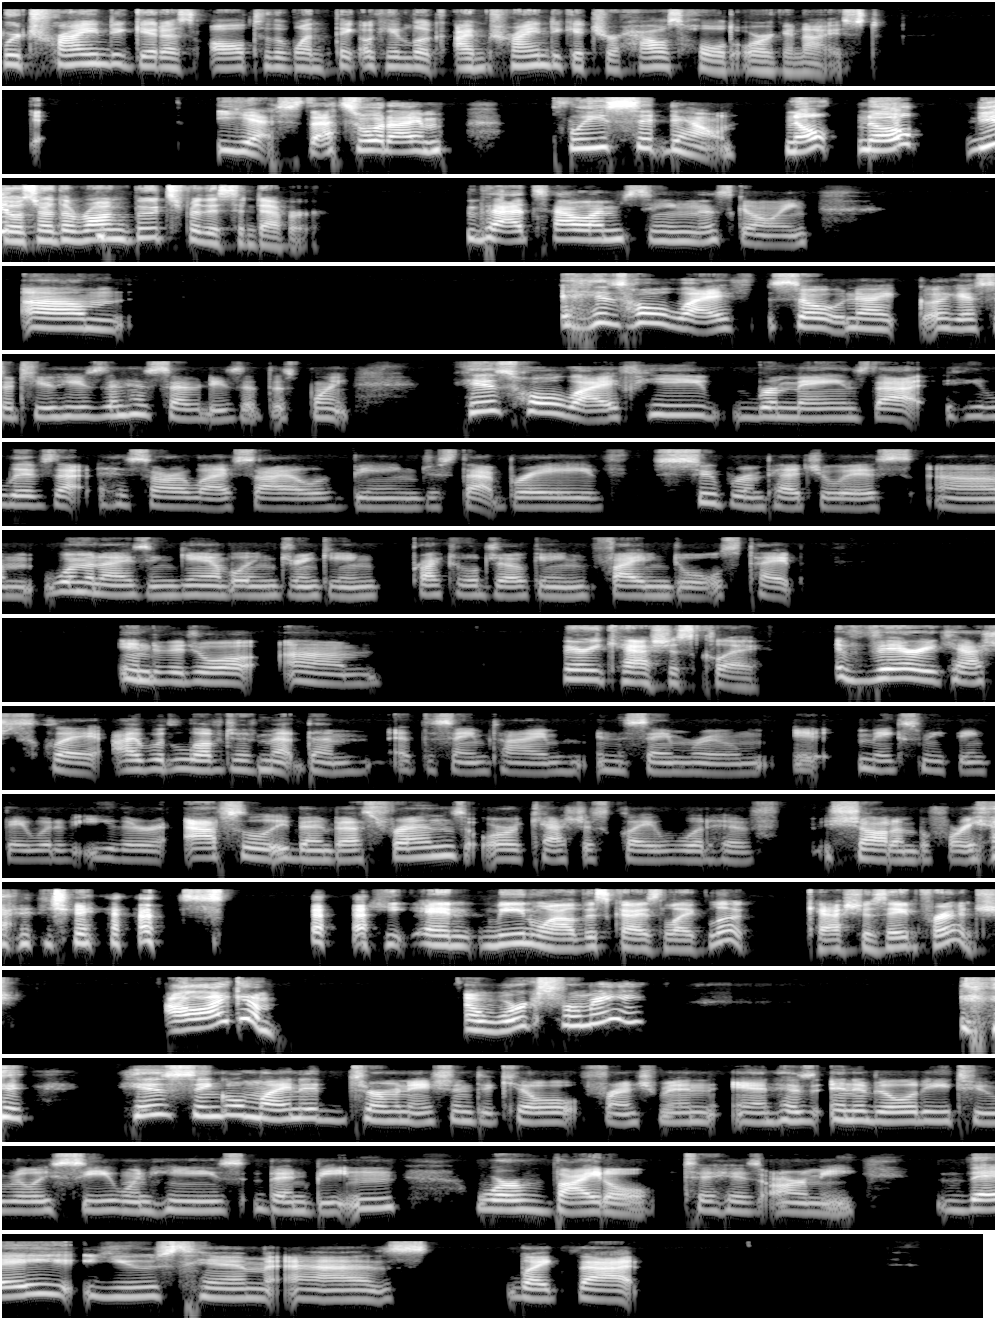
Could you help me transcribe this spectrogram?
We're trying to get us all to the one thing. Okay, look, I'm trying to get your household organized. Yes, that's what I'm. Please sit down. Nope, nope. Those are the wrong boots for this endeavor. That's how I'm seeing this going. Um his whole life, so now I guess so too, he's in his 70s at this point. His whole life, he remains that he lives that Hussar lifestyle of being just that brave, super impetuous, um, womanizing, gambling, drinking, practical joking, fighting duels type individual. Um, very Cassius Clay very Cassius Clay. I would love to have met them at the same time in the same room. It makes me think they would have either absolutely been best friends or Cassius Clay would have shot him before he had a chance. he, and meanwhile, this guy's like, look, Cassius ain't French. I like him. It works for me. his single-minded determination to kill Frenchmen and his inability to really see when he's been beaten were vital to his army. They used him as like that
